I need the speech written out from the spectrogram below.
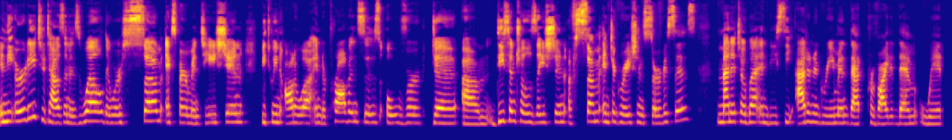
In the early 2000s as well, there were some experimentation between Ottawa and the provinces over the um, decentralization of some integration services. Manitoba and BC had an agreement that provided them with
